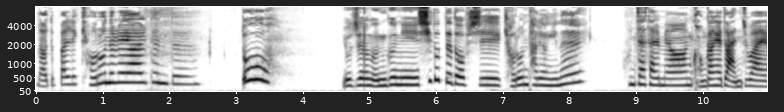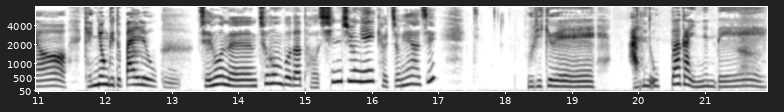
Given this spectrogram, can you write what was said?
나도 빨리 결혼을 해야 할 텐데. 또, 요즘 은근히 시도 때도 없이 결혼 타령이네? 혼자 살면 건강에도 안 좋아요. 갱년기도 빨리 오고. 재혼은 초혼보다 더 신중히 결정해야지? 우리 교회에 아는 오빠가 있는데.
